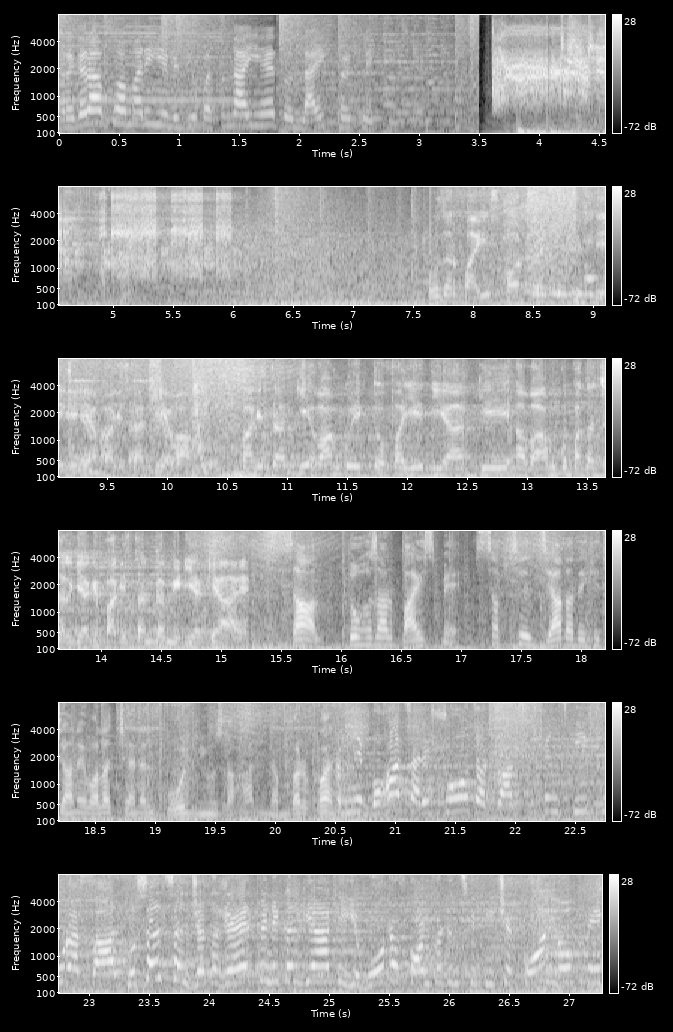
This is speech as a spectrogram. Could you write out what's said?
और अगर आपको हमारी ये वीडियो पसंद आई है तो लाइक पर क्लिक कीजिए। 2022 बहुत सारे तोहफे भी देखे गया पाकिस्तान की आवाम को। पाकिस्तान की आवाम को एक तोहफा ये दिया कि आवाम को पता चल गया कि पाकिस्तान का मीडिया क्या है। साल 2022 में सबसे ज़्यादा देखे जाने वाला चैनल बोल न्यूज़ रहा नंबर वन। हमने बहुत सारे शोज़ और ट्रांसमिशन की पूरा साल मुसलसल जदोजहद में निकल गया कि ये वोट ऑफ़ कॉन्फिडेंस के पीछे कौन लोग थे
